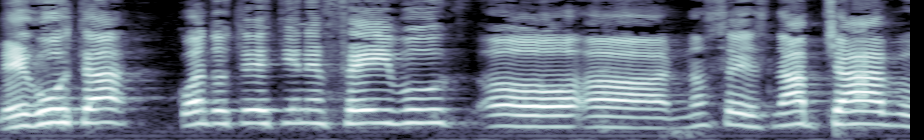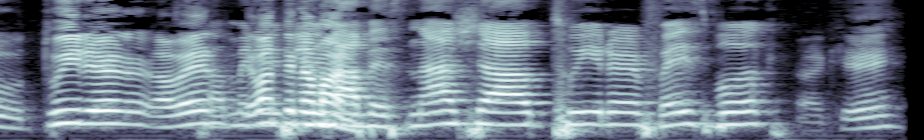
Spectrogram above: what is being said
¿Les gusta? ¿Cuántos de ustedes tienen Facebook o, ah, no sé, Snapchat o Twitter? A ver, levanten la mano. have Snapchat, Twitter, Facebook? Ok.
